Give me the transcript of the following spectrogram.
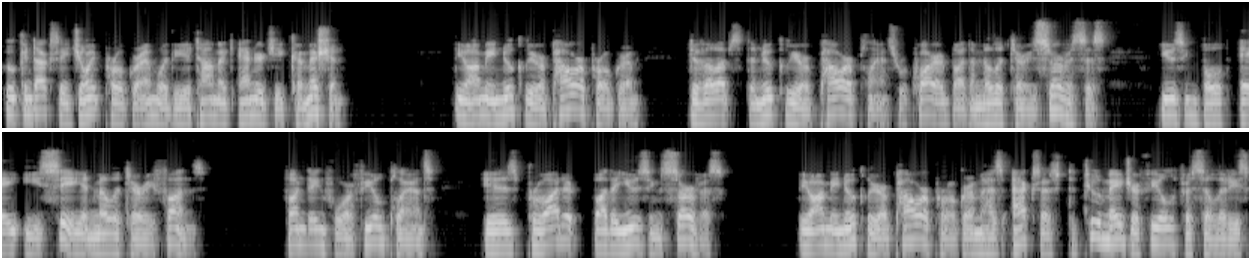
who conducts a joint program with the Atomic Energy Commission. The Army Nuclear Power Program develops the nuclear power plants required by the military services using both AEC and military funds. Funding for field plants is provided by the using service. The Army Nuclear Power Program has access to two major field facilities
